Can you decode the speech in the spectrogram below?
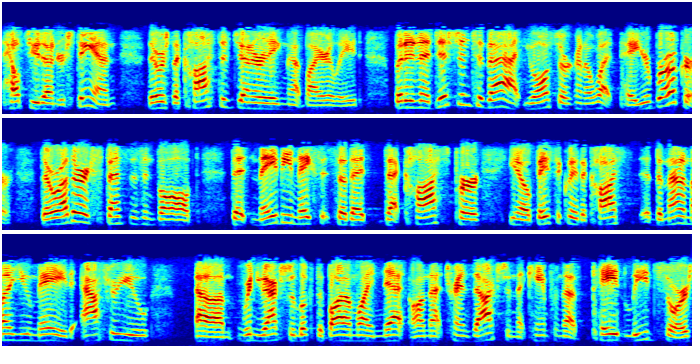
helped you to understand, there was the cost of generating that buyer lead. But in addition to that, you also are going to what? Pay your broker. There are other expenses involved that maybe makes it so that that cost per, you know, basically the cost, the amount of money you made after you um, when you actually look at the bottom line net on that transaction that came from that paid lead source,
